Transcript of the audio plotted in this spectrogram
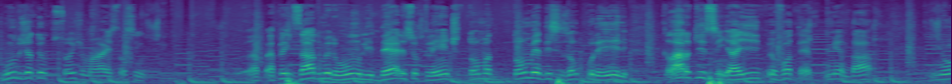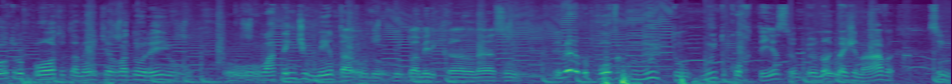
O mundo já tem opções demais. Então, assim, aprendizado número um, lidere o seu cliente, toma, tome a decisão por ele. Claro que sim, aí eu vou até emendar em outro ponto também, que eu adorei o, o, o atendimento do, do, do, americano, né? Assim, primeiro que o povo é muito, muito cortês, eu, eu não imaginava, assim,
